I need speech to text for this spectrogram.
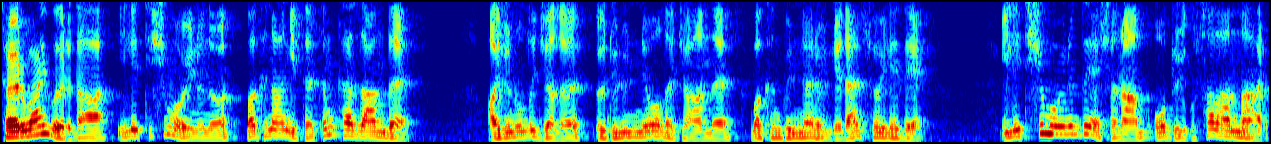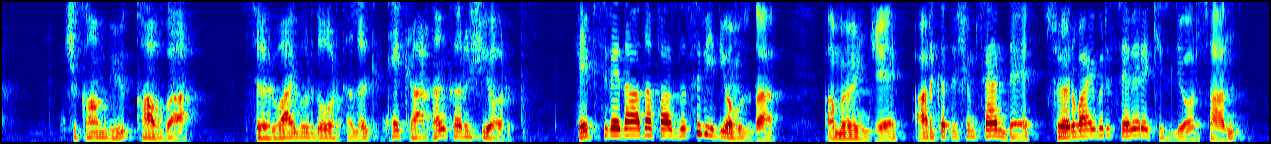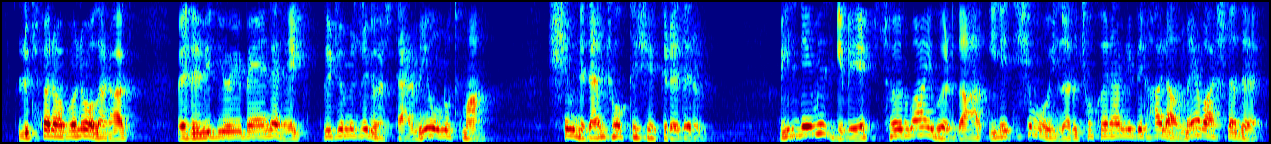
Survivor'da iletişim oyununu bakın hangi takım kazandı. Acun Ilıcalı ödülün ne olacağını bakın günler önceden söyledi. İletişim oyununda yaşanan o duygusal anlar. Çıkan büyük kavga. Survivor'da ortalık tekrardan karışıyor. Hepsi ve daha da fazlası videomuzda. Ama önce arkadaşım sen de Survivor'ı severek izliyorsan lütfen abone olarak ve de videoyu beğenerek gücümüzü göstermeyi unutma. Şimdiden çok teşekkür ederim. Bildiğimiz gibi Survivor'da iletişim oyunları çok önemli bir hal almaya başladı.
